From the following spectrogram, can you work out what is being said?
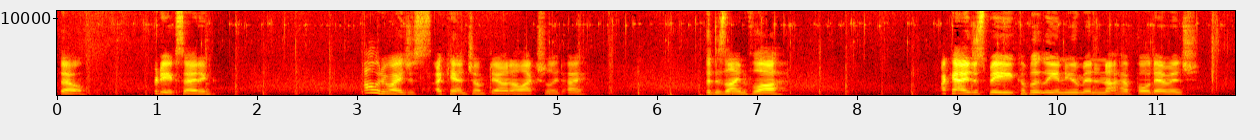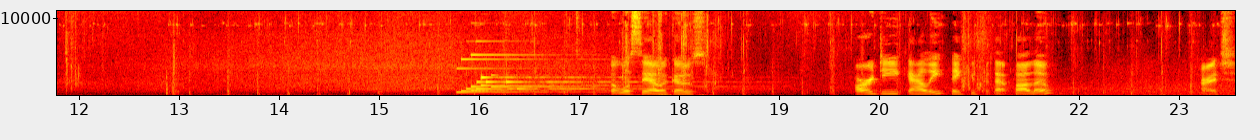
So, pretty exciting. How do I just... I can't jump down. I'll actually die. The design flaw. Why can't I just be completely inhuman and not have full damage? But we'll see how it goes. RD Galley, thank you for that follow. Alright.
